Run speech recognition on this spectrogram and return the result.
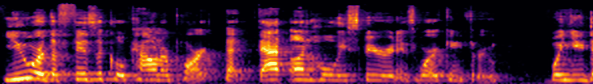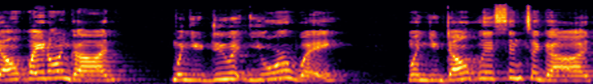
You are the physical counterpart that that unholy spirit is working through. When you don't wait on God, when you do it your way, when you don't listen to God,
